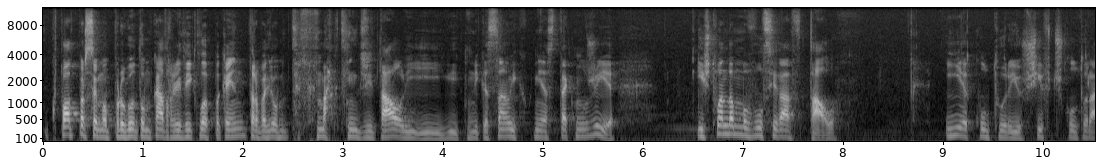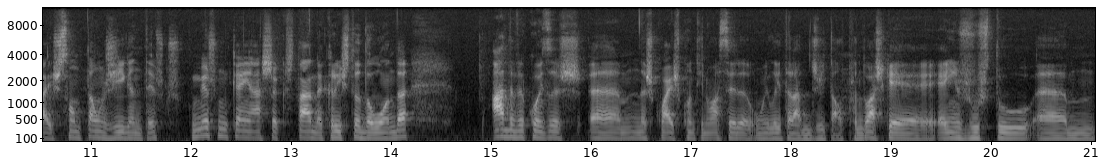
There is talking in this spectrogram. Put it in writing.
O que pode parecer uma pergunta um bocado ridícula para quem trabalhou em marketing digital e, e comunicação e que conhece tecnologia. Isto anda a uma velocidade tal e a cultura e os shifts culturais são tão gigantescos que mesmo quem acha que está na crista da onda, há de haver coisas um, nas quais continua a ser um iliterado digital. Portanto, eu acho que é, é injusto um,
